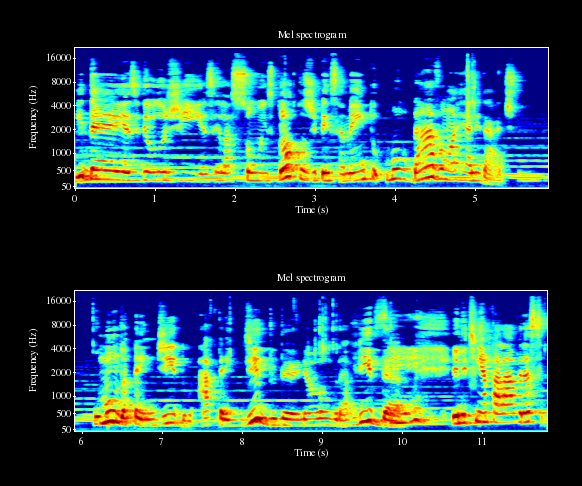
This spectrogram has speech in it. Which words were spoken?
Ideias, ideologias, relações, blocos de pensamento moldavam a realidade. O mundo aprendido, aprendido, Dani, ao longo da vida, Sim. ele tinha palavras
